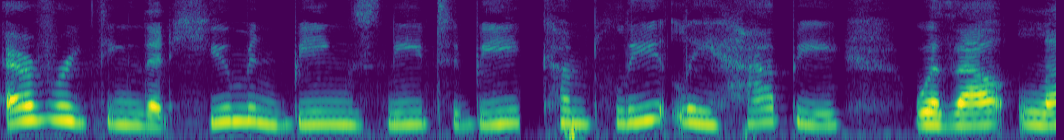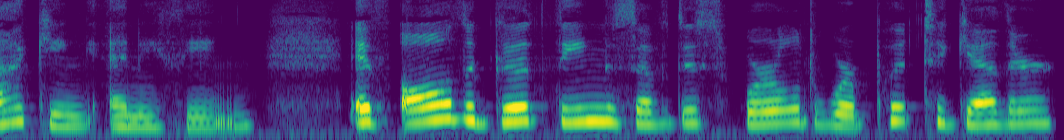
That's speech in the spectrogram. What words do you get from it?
everything that human beings need to be completely happy without lacking anything. If all the good things of this world were put together,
